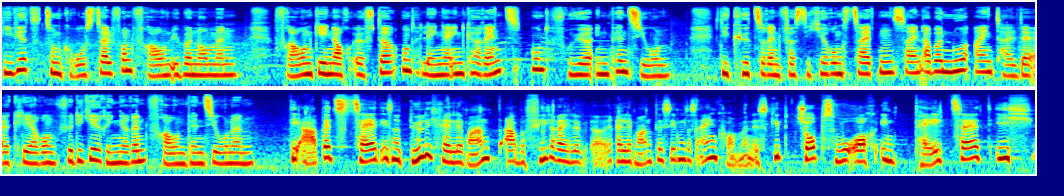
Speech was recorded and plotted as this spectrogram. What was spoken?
Die wird zum Großteil von Frauen übernommen. Frauen gehen auch öfter und länger in Karenz und früher in Pension. Die kürzeren Versicherungszeiten seien aber nur ein Teil der Erklärung für die geringeren Frauenpensionen. Die Arbeitszeit ist natürlich relevant, aber viel rele relevanter ist eben das Einkommen. Es gibt Jobs, wo auch in Teilzeit ich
